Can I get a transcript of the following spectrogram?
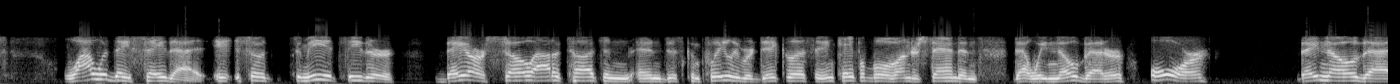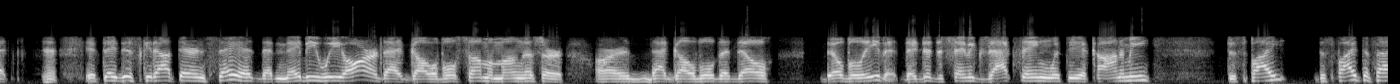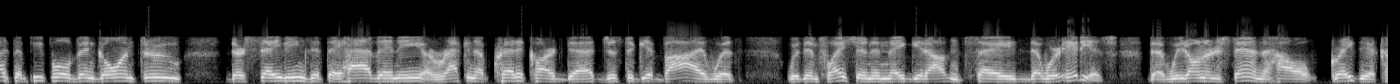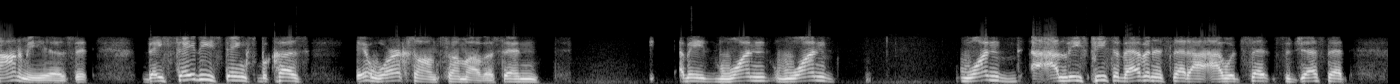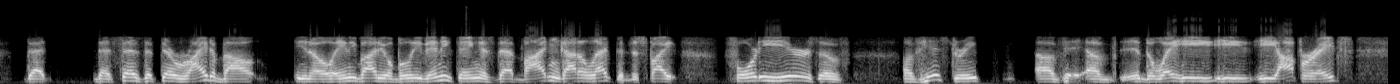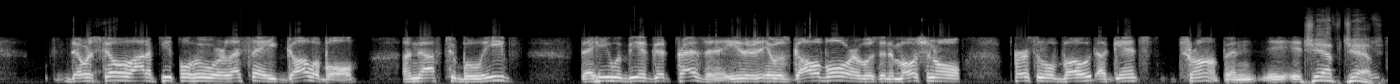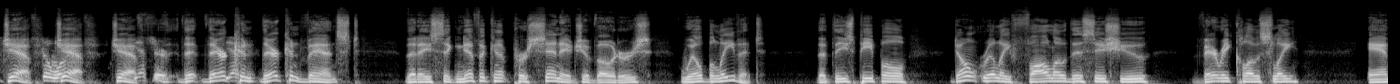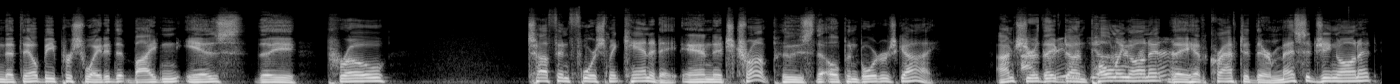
why would they say that? It, so to me, it's either they are so out of touch and and just completely ridiculous and incapable of understanding that we know better, or they know that if they just get out there and say it, that maybe we are that gullible. Some among us are are that gullible that they'll they'll believe it. They did the same exact thing with the economy, despite despite the fact that people have been going through their savings if they have any or racking up credit card debt just to get by with with inflation and they get out and say that we're idiots that we don't understand how great the economy is. That they say these things because it works on some of us. And i mean one one one at least piece of evidence that I, I would suggest that that that says that they're right about you know anybody will believe anything is that Biden got elected despite 40 years of of history of of the way he he he operates. There was still a lot of people who were let's say gullible enough to believe that he would be a good president. Either it was gullible or it was an emotional personal vote against Trump and it's Jeff Jeff it's, Jeff it's Jeff Jeff Yes, sir. th- they're Yes, con- sir. they're convinced that a significant percentage of voters will believe it that these people don't really follow this issue very closely and that they'll be persuaded that Biden is the pro tough enforcement candidate and it's Trump who's the open borders guy. I'm sure they've done polling on it. They have crafted their messaging on it.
